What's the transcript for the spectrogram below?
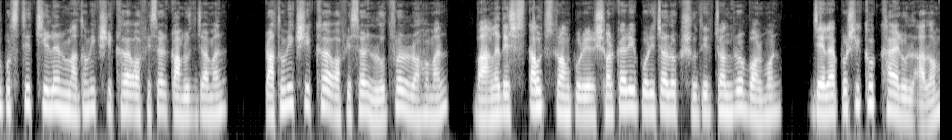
উপস্থিত ছিলেন মাধ্যমিক শিক্ষা অফিসার কামরুজ্জামান, প্রাথমিক শিক্ষা অফিসার লুৎফর রহমান, বাংলাদেশ স্কাউটস রংপুরের সরকারি পরিচালক সুধীর চন্দ্র বর্মন, জেলা প্রশিক্ষক খায়রুল আলম,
